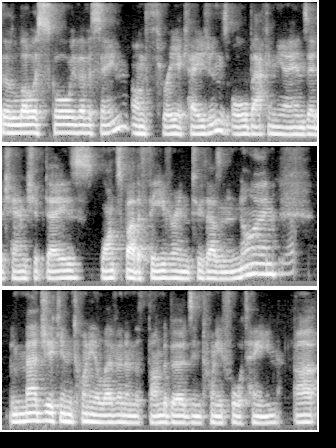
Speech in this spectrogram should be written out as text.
the lowest score we've ever seen on three occasions, all back in the ANZ Championship days, once by the Fever in 2009, Yep. the Magic in 2011, and the Thunderbirds in 2014. Uh,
